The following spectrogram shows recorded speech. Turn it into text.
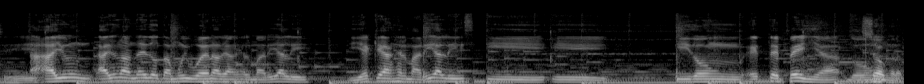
Sí. Hay, un, hay una anécdota muy buena de Ángel María Liz, y es que Ángel María Liz y, y, y don este Peña, don, Isócrates.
